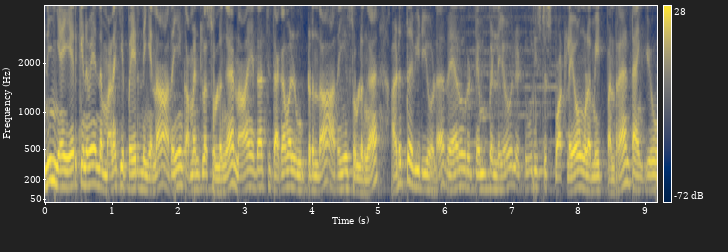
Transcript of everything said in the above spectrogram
நீங்கள் ஏற்கனவே இந்த மலைக்கு போயிருந்தீங்கன்னா அதையும் கமெண்ட்டில் சொல்லுங்கள் நான் ஏதாச்சும் தகவல் விட்டுருந்தா அதையும் சொல்லுங்கள் அடுத்த வீடியோவில் வேற ஒரு டெம்பிள்லையோ இல்லை டூரிஸ்ட் ஸ்பாட்லேயோ உங்களை மீட் பண்ணுறேன் தேங்க்யூ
